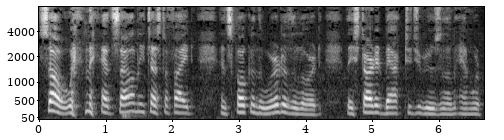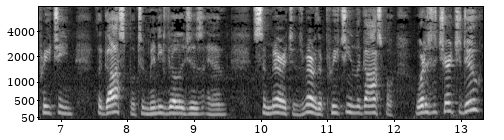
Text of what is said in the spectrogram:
So, when they had solemnly testified and spoken the word of the Lord, they started back to Jerusalem and were preaching the gospel to many villages and Samaritans. Remember, they're preaching the gospel. What does the church do?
